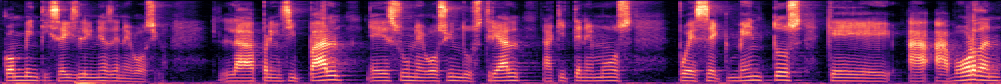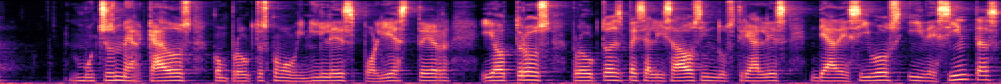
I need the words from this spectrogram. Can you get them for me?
con 26 líneas de negocio. La principal es un negocio industrial. Aquí tenemos pues segmentos que abordan muchos mercados con productos como viniles, poliéster y otros productos especializados industriales de adhesivos y de cintas.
